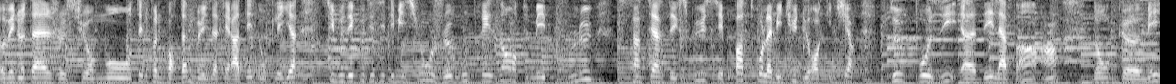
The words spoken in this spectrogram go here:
mauvais notage sur mon téléphone portable me les a fait rater. Donc les gars, si vous écoutez cette émission, je vous présente mes plus sincères excuses. C'est pas trop l'habitude du Rockin' Chair de poser euh, des lapins, hein. Donc, euh, mais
